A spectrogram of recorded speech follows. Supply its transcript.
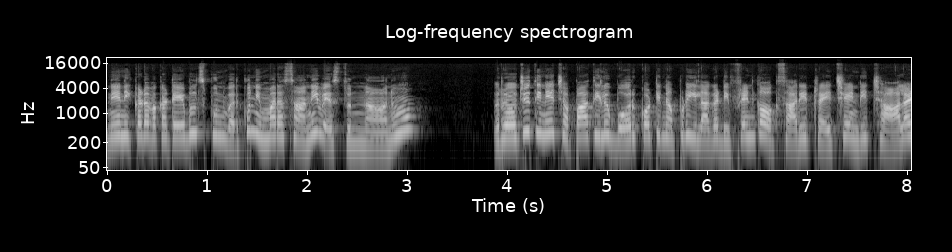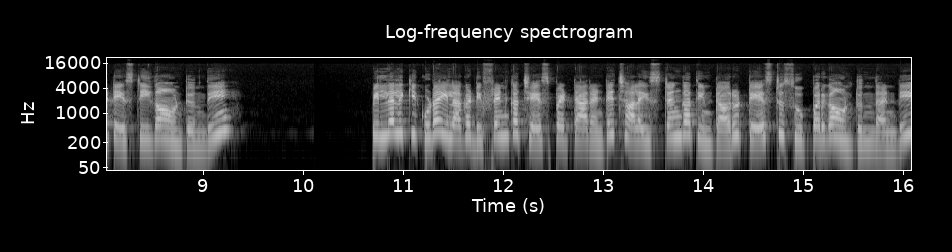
నేను ఇక్కడ ఒక టేబుల్ స్పూన్ వరకు నిమ్మరసాన్ని వేస్తున్నాను. రోజు తినే చపాతీలు బోర్ కొట్టినప్పుడు ఇలాగ డిఫరెంట్గా ఒకసారి ట్రై చేయండి చాలా టేస్టీగా ఉంటుంది. పిల్లలకి కూడా ఇలాగ డిఫరెంట్గా చేసి పెట్టారంటే చాలా ఇష్టంగా తింటారు. టేస్ట్ సూపర్గా ఉంటుందండి.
